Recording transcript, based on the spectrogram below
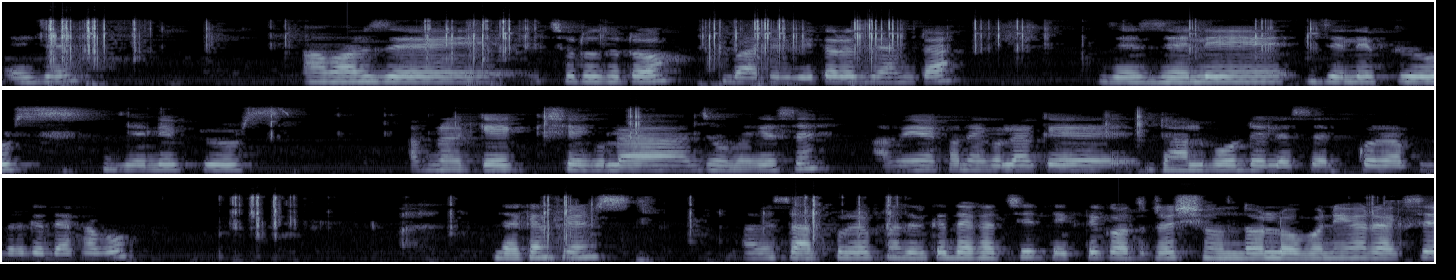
এই যে আমার যে ছোট ছোট বাটির ভিতরে জ্যামটা যে জেলে, জেলি ফ্রুটস জেলি ফ্রুটস আপনার কেক সেগুলা জমে গেছে। আমি এখন এগুলাকে ঢালবো, ঢেলে সেট করে আপনাদেরকে দেখাবো। দেখেন ফ্রেন্ডস আমি সার্ভ করে আপনাদেরকে দেখাচ্ছি। দেখতে কতটা সুন্দর, লোভনীয় লাগছে।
